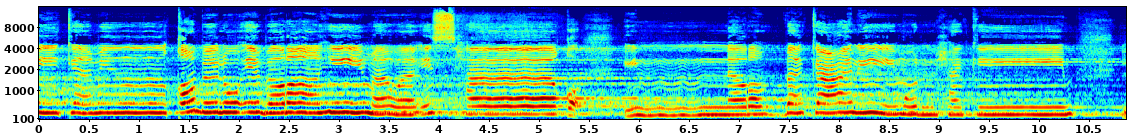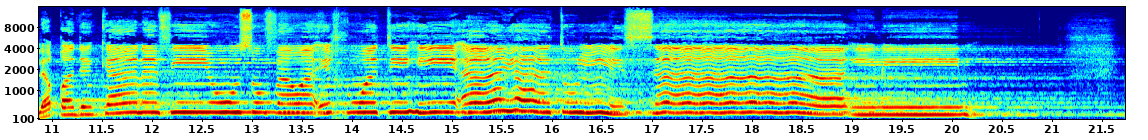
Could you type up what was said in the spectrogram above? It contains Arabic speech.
أبويك من قبل إبراهيم وإسحاق. إن ربك عليم حكيم. لقد كان في يوسف وإخوته آيات للسائلين.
